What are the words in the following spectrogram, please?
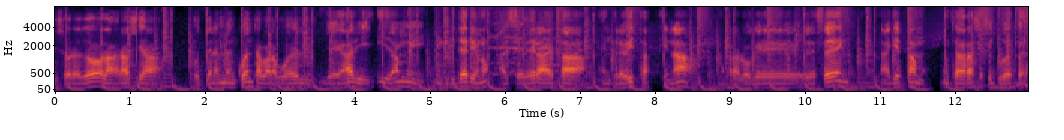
Y sobre todo las gracias por tenerme en cuenta para poder llegar y, dar mi, mi, criterio, ¿no? Acceder a esta entrevista. Y nada, para lo que deseen, aquí estamos. Muchas gracias, Círculo de Espera.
